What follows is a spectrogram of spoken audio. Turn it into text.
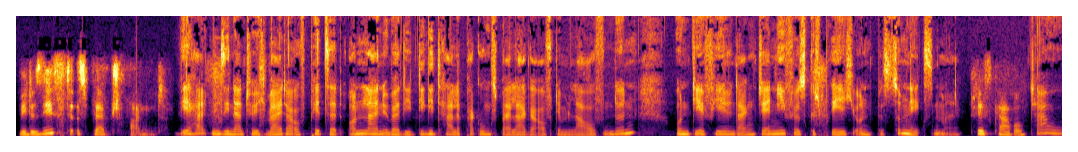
Wie du siehst, es bleibt spannend. Wir halten Sie natürlich weiter auf PZ Online über die digitale Packungsbeilage auf dem Laufenden. Und dir vielen Dank, Jenny, fürs Gespräch und bis zum nächsten Mal. Tschüss, Caro. Ciao.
